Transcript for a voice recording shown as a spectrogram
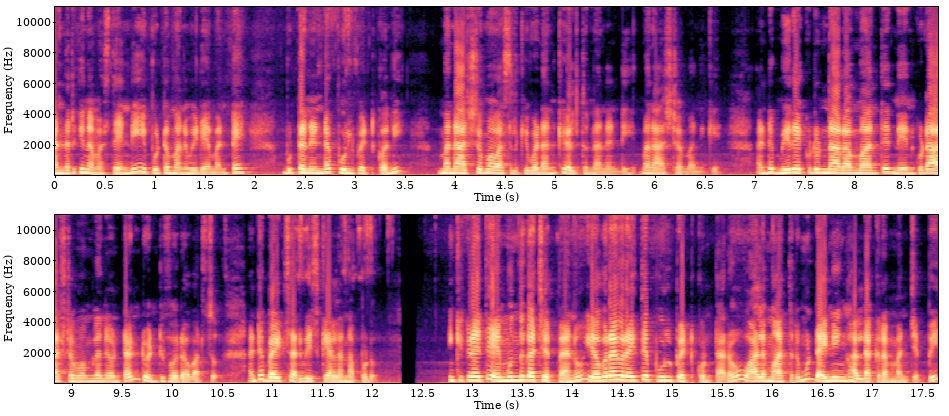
అందరికీ నమస్తే అండి. ఈ పుట్ట మన వీడేమంటే బుట్ట నిండా పూలు పెట్టుకొని మన ఆశ్రమవాసులకి ఇవ్వడానికి వెళ్తున్నానండి మన ఆశ్రమానికి. అంటే మీరు ఎక్కడున్నారమ్మా అంటే నేను కూడా ఆశ్రమంలోనే ఉంటాను ట్వంటీ ఫోర్ అవర్స్. అంటే బయట సర్వీస్కి వెళ్ళినప్పుడు. ఇంక ఇక్కడైతే ముందుగా చెప్పాను ఎవరెవరైతే పూలు పెట్టుకుంటారో వాళ్ళు మాత్రము డైనింగ్ హాల్లోకి రమ్మని చెప్పి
